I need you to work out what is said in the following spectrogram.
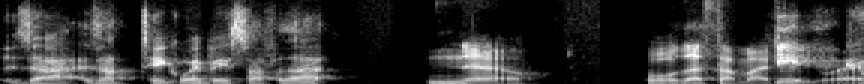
Is that is that the takeaway based off of that? No. Well, that's not my He- takeaway.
